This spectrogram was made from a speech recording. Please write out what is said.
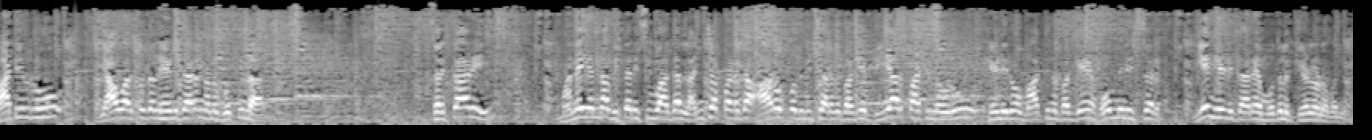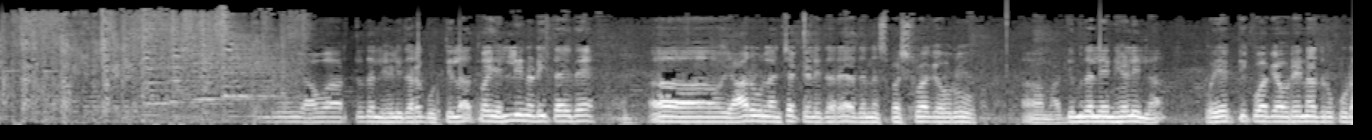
ಪಾಟೀಲ್ರು ಯಾವ ಅರ್ಥದಲ್ಲಿ ಹೇಳಿದ್ದಾರೆ ನನಗೆ ಗೊತ್ತಿಲ್ಲ. ಸರ್ಕಾರಿ ಮನೆಯನ್ನ ವಿತರಿಸುವಾಗ ಲಂಚ ಪಡೆದ ಆರೋಪದ ವಿಚಾರದ ಬಗ್ಗೆ ಬಿ ಆರ್ ಪಾಟೀಲ್ ಅವರು ಹೇಳಿರೋ ಮಾತಿನ ಬಗ್ಗೆ ಹೋಮ್ ಮಿನಿಸ್ಟರ್ ಏನ್ ಹೇಳಿದ್ದಾರೆ ಮೊದಲು ಕೇಳೋಣ ಬನ್ನಿ. ಯಾವ ಅರ್ಥದಲ್ಲಿ ಹೇಳಿದಾರ ಗೊತ್ತಿಲ್ಲ ಅಥವಾ ಎಲ್ಲಿ ನಡೀತಾ ಇದೆ ಯಾರು ಲಂಚ ಕೇಳಿದ್ದಾರೆ ಅದನ್ನು ಸ್ಪಷ್ಟವಾಗಿ ಅವರು ಮಾಧ್ಯಮದಲ್ಲಿ ಏನು ಹೇಳಿಲ್ಲ. ವೈಯಕ್ತಿಕವಾಗಿ ಅವರೇನಾದರೂ ಕೂಡ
